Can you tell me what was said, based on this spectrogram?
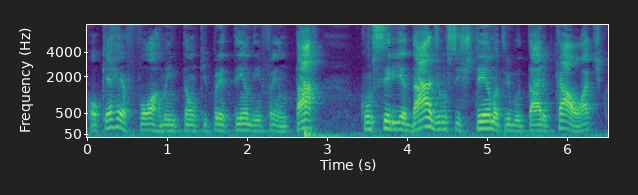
Qualquer reforma, então, que pretenda enfrentar com seriedade um sistema tributário caótico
